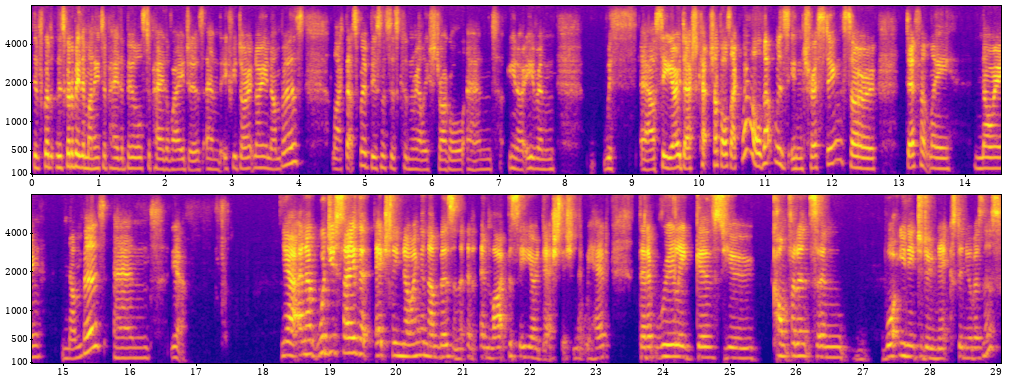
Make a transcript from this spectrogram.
they've got there's got to be the money to pay the bills, to pay the wages, and if you don't know your numbers, like that's where businesses can really struggle and you know even with our ceo dash catch up i was like well that was interesting so definitely knowing numbers and yeah yeah and uh, would you say that actually knowing the numbers and, and, and like the ceo dash session that we had that it really gives you confidence in what you need to do next in your business?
